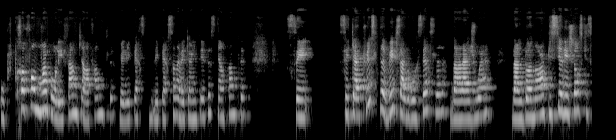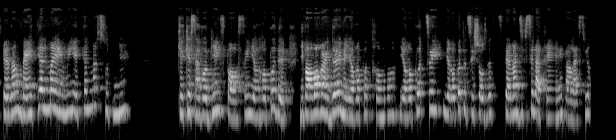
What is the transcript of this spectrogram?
au plus profond de moi pour les femmes qui enfantent, là, ben, les, les personnes avec un utérus qui enfantent, c'est qu'elle puisse vivre sa grossesse là, dans la joie, dans le bonheur. Puis s'il y a des choses qui se présentent, ben, tellement aimée, et tellement soutenue que, que, ça va bien se passer. Il y aura pas de. Il va y avoir un deuil, mais il n'y aura pas de trauma. Il n'y aura pas, tu sais, il y aura pas toutes ces choses-là. C'est tellement difficile à traîner par la suite.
